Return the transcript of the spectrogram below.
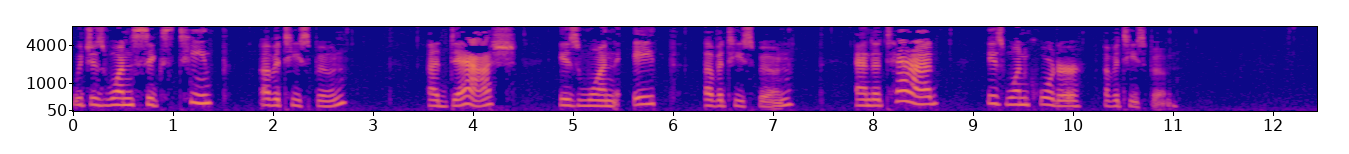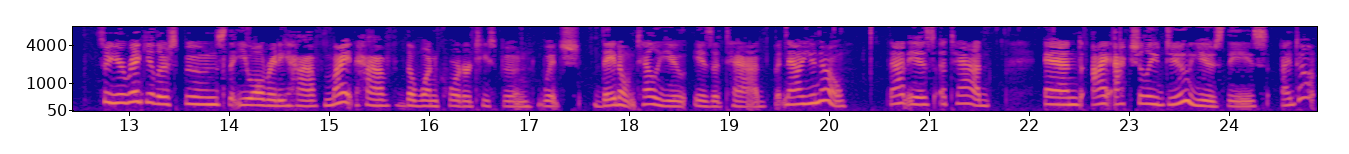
which is 1 16th of a teaspoon, a dash is 1 8th of a teaspoon, and a tad is 1 quarter of a teaspoon. So your regular spoons that you already have might have the one quarter teaspoon, which they don't tell you is a tad, but now you know. That is a tad. And I actually do use these. I don't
